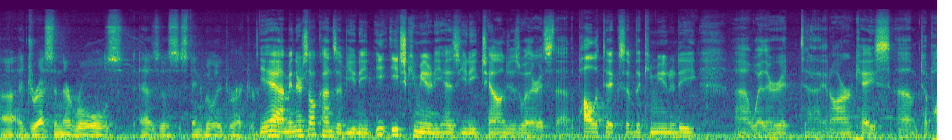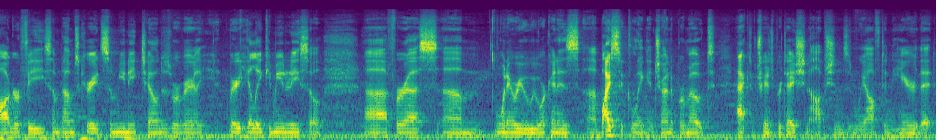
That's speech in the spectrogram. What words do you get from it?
uh, address in their roles as a sustainability director? Yeah, I mean, there's all kinds of unique. Each community has unique challenges, whether it's the, the politics of the community, uh, whether it, uh, in our case, um, topography sometimes creates some unique challenges. We're a very, very hilly community, so uh, for us, um, one area we work in is uh, bicycling and trying to promote active transportation options. And we often hear that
